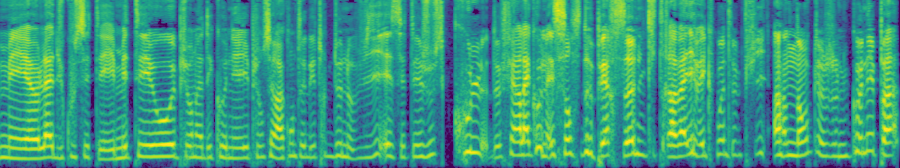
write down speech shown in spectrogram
Mais euh, là, du coup, c'était météo, et puis on a déconné, et puis on s'est raconté des trucs de nos vies, et c'était juste cool de faire la connaissance de personnes qui travaillent avec moi depuis un an que je ne connais pas,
